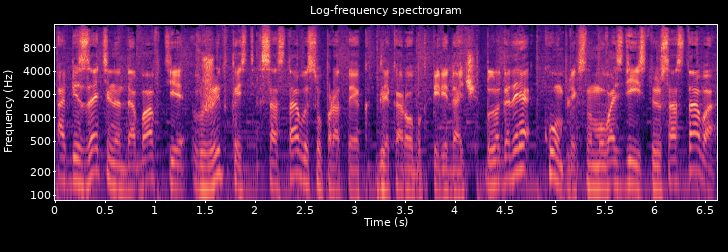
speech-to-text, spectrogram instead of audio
обязательно добавьте в жидкость составы Супротек для коробок передач. Благодаря комплексному воздействию состава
